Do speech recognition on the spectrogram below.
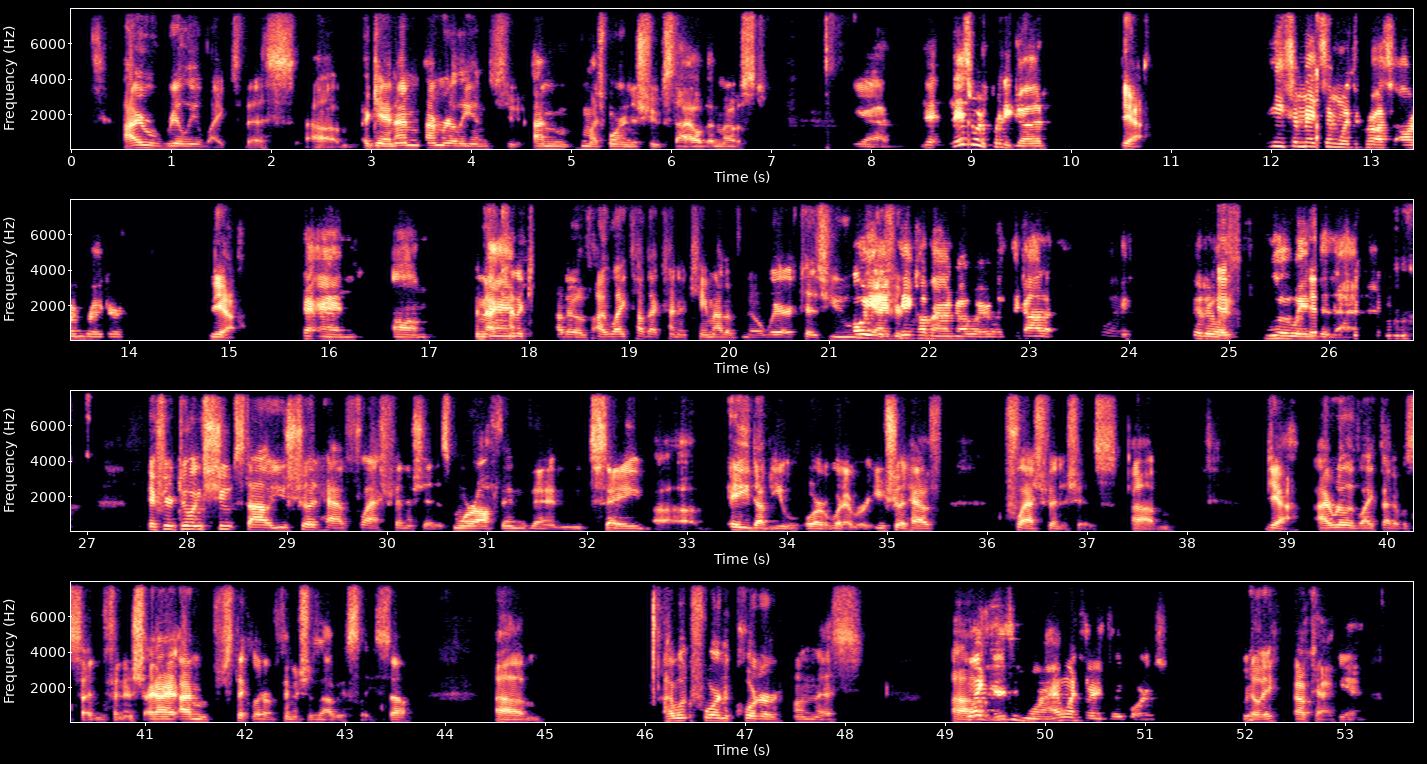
I really liked this. Um, again, I'm I'm really into I'm much more into shoot style than most. Yeah, this was pretty good. Yeah, he submits him with the cross arm breaker. Yeah, to end. Um, and that kind of came out of. I liked how that kind of came out of nowhere because you. Oh yeah, it did come out of nowhere. Like they got like sort of like flew into if, that if you're doing shoot style, you should have flash finishes more often than say uh, AEW or whatever. You should have flash finishes. Um, yeah, I really like that it was sudden finish. And I, I'm a stickler on finishes, obviously. So um, I went four and a quarter on this. Um, like this is more. I went three and three quarters. Really? Okay. Yeah.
